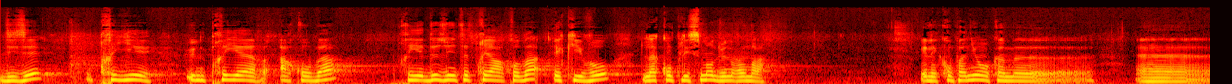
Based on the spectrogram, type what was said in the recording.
disait prier une prière à Quba, prier deux unités de prière à Quba équivaut l'accomplissement d'une Umrah. Et les compagnons comme euh, euh,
